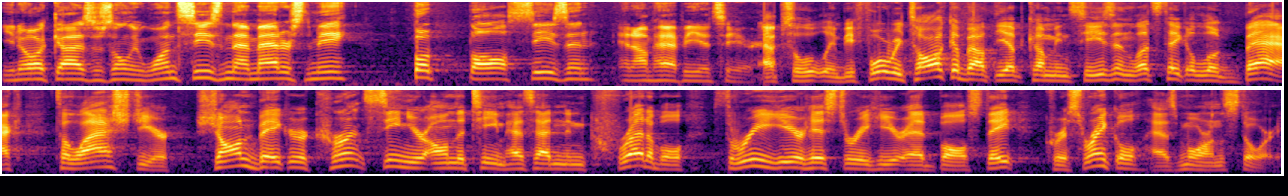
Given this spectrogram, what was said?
You know what, guys? There's only one season that matters to me football season, and I'm happy it's here. Absolutely. Before we talk about the upcoming season, let's take a look back to last year. Sean Baker, current senior on the team, has had an incredible three year history here at Ball State. Chris Renkel has more on the story.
